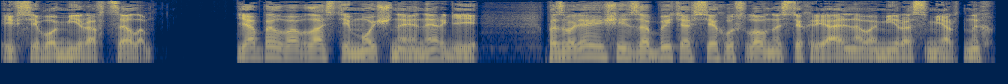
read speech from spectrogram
и всего мира в целом. Я был во власти мощной энергии, позволяющей забыть о всех условностях реального мира смертных.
